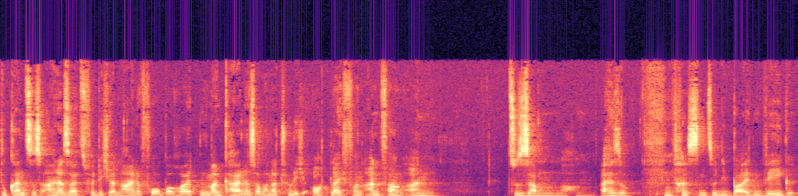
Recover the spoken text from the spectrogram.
du kannst es einerseits für dich alleine vorbereiten, man kann es aber natürlich auch gleich von Anfang an zusammen machen. Also, das sind so die beiden Wege.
